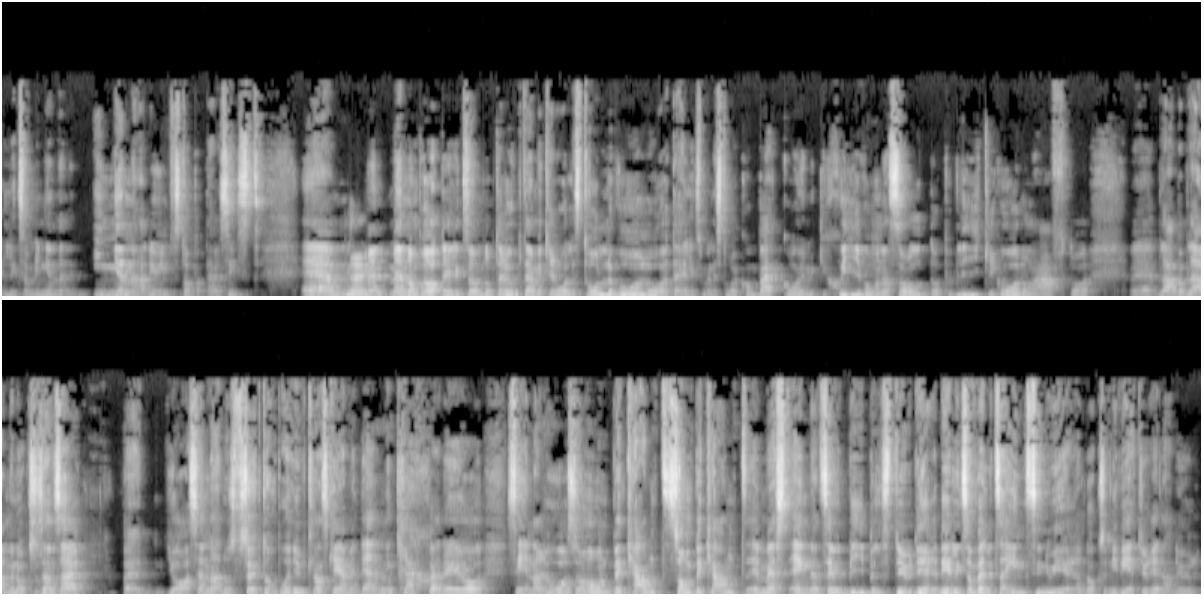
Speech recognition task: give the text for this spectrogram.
Liksom. Ingen, ingen hade ju inte stoppat det här sist. Um, men, men de pratar ju liksom, de tar upp det här med Carolas tolvor och att det är liksom hennes stora comeback och hur mycket skivor hon har sålt och publikrekord hon har haft och eh, bla bla bla. Men också sen så här eh, Ja, sen då försökte hon på en utlandskarriär men den kraschade och senare år så har hon bekant, som bekant mest ägnat sig åt bibelstudier. Det är liksom väldigt så insinuerande också. Ni vet ju redan hur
